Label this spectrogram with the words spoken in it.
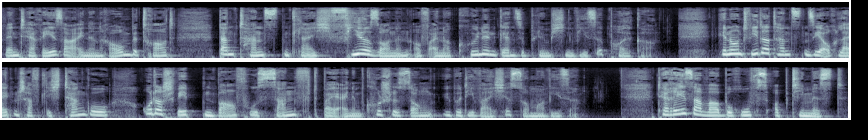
wenn Theresa einen Raum betrat, dann tanzten gleich vier Sonnen auf einer grünen Gänseblümchenwiese Polka. Hin und wieder tanzten sie auch leidenschaftlich Tango oder schwebten barfuß sanft bei einem Kuschelsong über die weiche Sommerwiese. Theresa war Berufsoptimist.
